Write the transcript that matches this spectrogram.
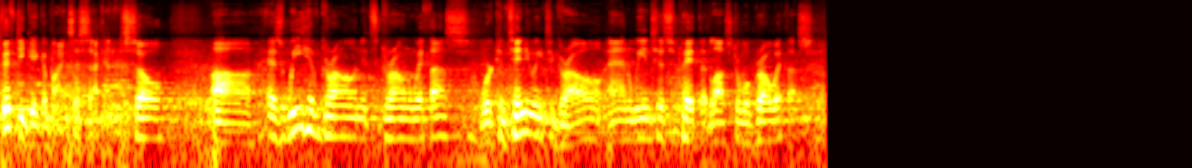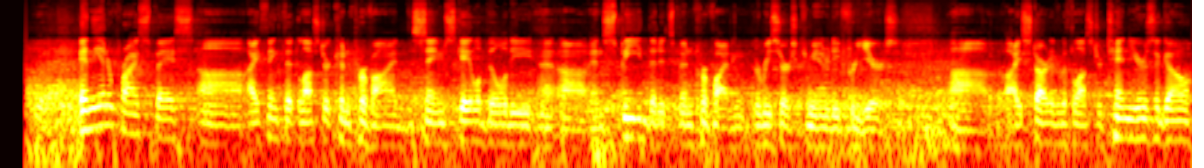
50 gigabytes a second. So uh, as we have grown, it's grown with us. We're continuing to grow, and we anticipate that Lustre will grow with us. In the enterprise space, uh, I think that Lustre can provide the same scalability uh, and speed that it's been providing the research community for years. Uh, I started with Lustre 10 years ago.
